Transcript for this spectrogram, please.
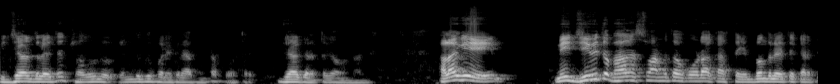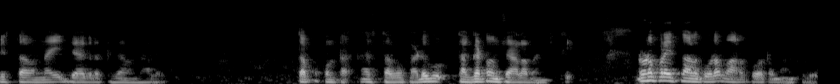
విద్యార్థులు అయితే చదువులు ఎందుకు పనికిరాకుండా పోతాయి? జాగ్రత్తగా ఉండండి. అలాగే మీ జీవిత భాగస్వామితో కూడా కాస్త ఇబ్బందులు అయితే కనిపిస్తూ ఉన్నాయి. జాగ్రత్తగా ఉండాలి. తప్పకుండా కాస్త ఒక అడుగు తగ్గటం చాలా మంచిది. రుణ ప్రయత్నాలు కూడా మానుకోవటం మంచిది.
